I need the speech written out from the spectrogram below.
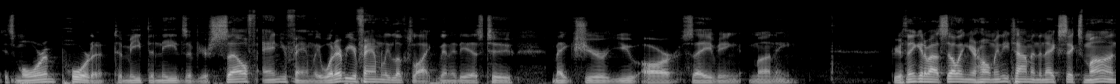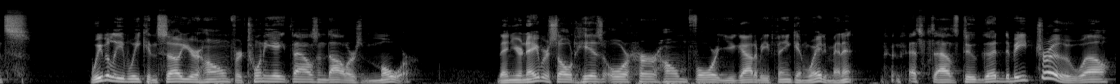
it's more important to meet the needs of yourself and your family, whatever your family looks like, than it is to make sure you are saving money. You're thinking about selling your home anytime in the next six months, we believe we can sell your home for $28,000 more than your neighbor sold his or her home for, you got to be thinking, wait a minute, that sounds too good to be true. Well,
